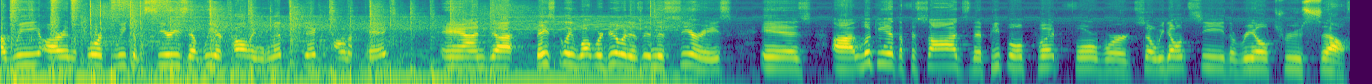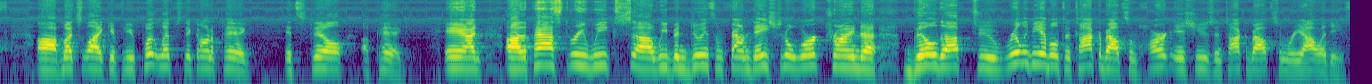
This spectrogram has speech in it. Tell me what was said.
Uh, we are in the fourth week of a series that we are calling Lipstick on a Pig. And uh, basically, what we're doing is in this series is uh, looking at the facades that people put forward so we don't see the real true self. Uh, much like if you put lipstick on a pig, it's still a pig. And uh, the past three weeks, uh, we've been doing some foundational work trying to build up to really be able to talk about some heart issues and talk about some realities.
